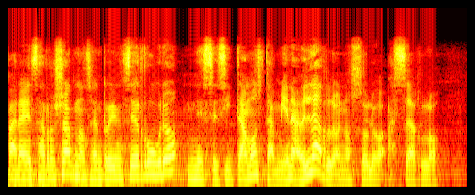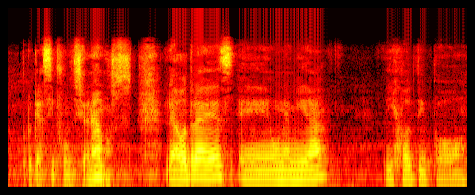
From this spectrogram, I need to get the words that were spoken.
para desarrollarnos en ese rubro necesitamos también hablarlo, no solo hacerlo, porque así funcionamos. La otra es, eh, una amiga dijo tipo,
